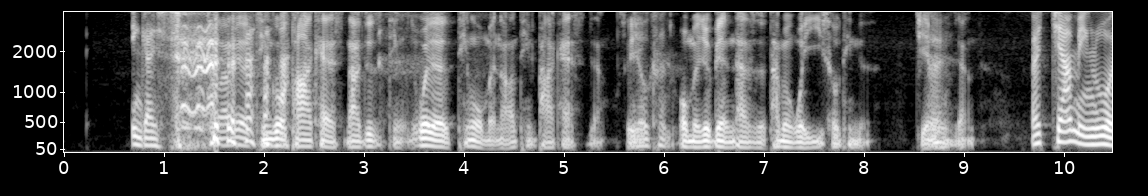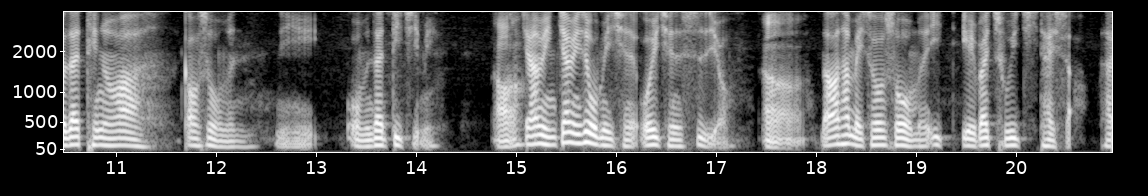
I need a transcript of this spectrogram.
应该是从来没有听过 podcast，然后就是听为了听我们，然后听 podcast 这样，所以有可能我们就变成他是他们唯一收听的节目这样子。哎，佳明，如果在听的话，告诉我们你我们在第几名啊？佳明，佳明是我们以前我以前的室友，嗯，然后他每次都说我们一一个礼拜出一集太少，他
